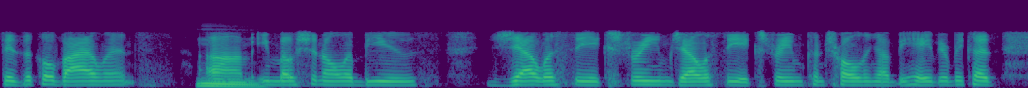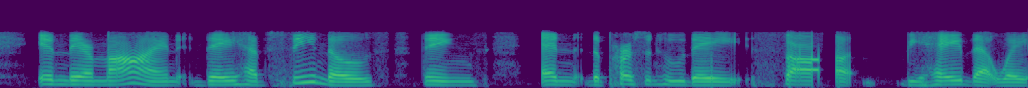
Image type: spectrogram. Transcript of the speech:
physical violence, mm. um, emotional abuse, jealousy, extreme jealousy, extreme controlling of behavior, because in their mind they have seen those things, and the person who they saw behave that way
